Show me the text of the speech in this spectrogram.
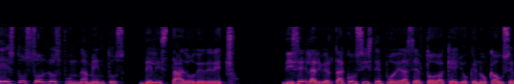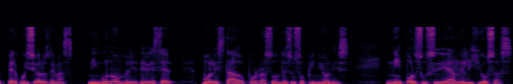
Estos son los fundamentos del Estado de Derecho. Dice, la libertad consiste en poder hacer todo aquello que no cause perjuicio a los demás. Ningún hombre debe ser molestado por razón de sus opiniones, ni por sus ideas religiosas,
